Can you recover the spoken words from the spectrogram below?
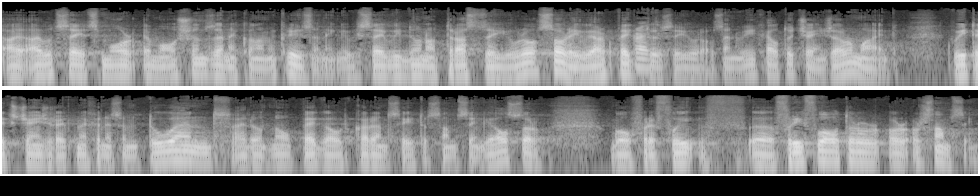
I, I, would say it's more emotions than economic reasoning. If we say we do not trust the euro, sorry, we are pegged right. to the euros and we have to change our mind. Quit exchange rate mechanism too, and I don't know, peg our currency to something else or go for a free, uh, free float or, or, or, something.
